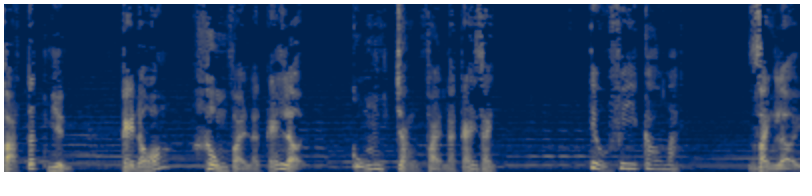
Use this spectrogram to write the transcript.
Và tất nhiên, cái đó không phải là cái lợi, cũng chẳng phải là cái danh. Tiểu Phi cau mặt. Danh lợi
